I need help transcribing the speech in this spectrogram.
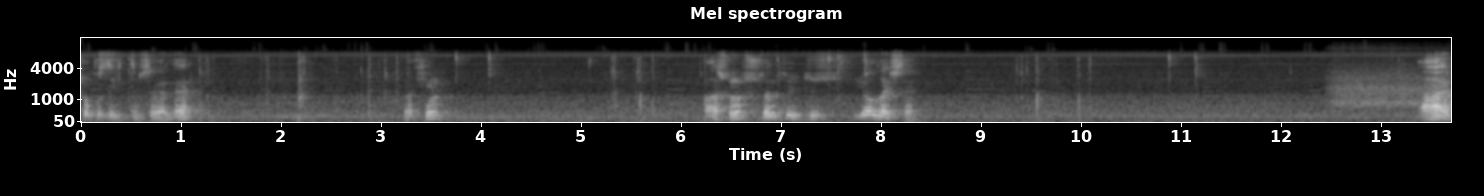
Çok hızlı gitti bu sefer de. Bakayım. Al şunu şuradan düz düz yolla işte. Aha.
